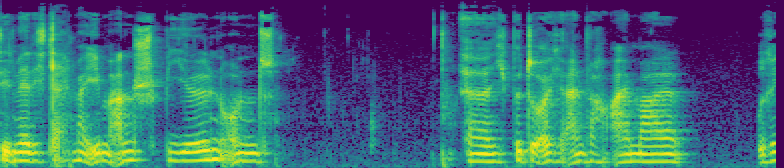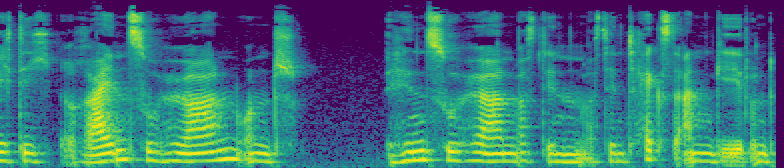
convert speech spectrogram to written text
Den werde ich gleich mal eben anspielen und äh, ich bitte euch einfach einmal richtig reinzuhören und hinzuhören, was den, was den Text angeht und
